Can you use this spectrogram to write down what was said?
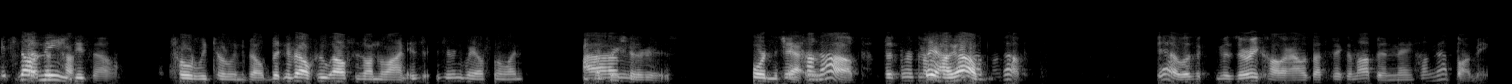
It's not That's me. It's totally, totally Novell. But Novell, who else is on the line? Is there, is there anybody else on the line? I'm pretty Um, sure there is. Or in the They chat hung room. up. The person They hung up. to hung up. Yeah, it was a Missouri caller. and I was about to pick them up, and they hung up on me.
